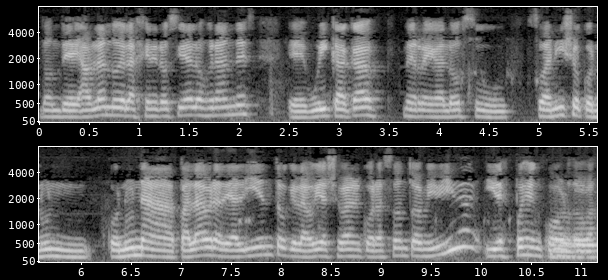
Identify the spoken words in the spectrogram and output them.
donde hablando de la generosidad de los grandes, eh, Wicca acá me regaló su, su anillo con un, con una palabra de aliento que la voy a llevar en el corazón toda mi vida y después en Córdoba.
